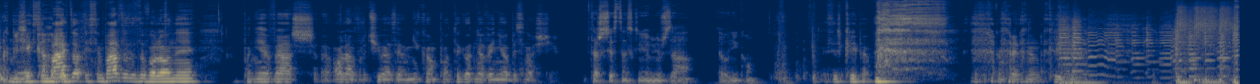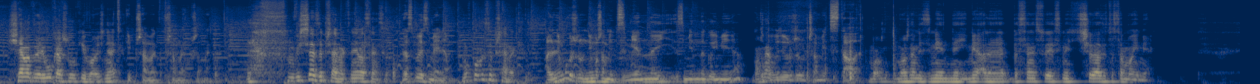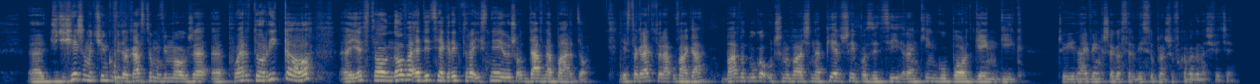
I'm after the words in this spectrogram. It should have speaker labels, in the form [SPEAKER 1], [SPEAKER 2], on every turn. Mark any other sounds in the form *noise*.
[SPEAKER 1] napij
[SPEAKER 2] Nie,
[SPEAKER 1] się
[SPEAKER 2] jestem,
[SPEAKER 1] kawy.
[SPEAKER 2] bardzo, jestem bardzo zadowolony, ponieważ Ola wróciła z Euniką po tygodniowej nieobecności.
[SPEAKER 1] Też się stęskniłem już za Euniką.
[SPEAKER 2] Jesteś creepem. *laughs* Jesteś konkretnym creepem. Siema, tutaj Łukasz Łuki Woźniak.
[SPEAKER 1] I Przemek, Przemek, Przemek. *laughs*
[SPEAKER 2] Mówisz szczerze Przemek, to nie ma sensu.
[SPEAKER 1] Ja sobie zmieniam.
[SPEAKER 2] Mów po prostu Przemek.
[SPEAKER 1] Ale nie można, nie można mieć zmiennej, zmiennego imienia?
[SPEAKER 2] Można.
[SPEAKER 1] To powiedział, że trzeba mieć stałe.
[SPEAKER 2] Mo można mieć zmienne imię, ale bez sensu jest mieć trzy razy to samo imię. E, W dzisiejszym odcinku Wideocastu mówimy o grze e, Puerto Rico. E, Jest to nowa edycja gry, która istnieje już od dawna bardzo. Jest to gra, która, uwaga, bardzo długo utrzymywała się na pierwszej pozycji rankingu Board Game Geek, czyli największego serwisu planszówkowego na świecie.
